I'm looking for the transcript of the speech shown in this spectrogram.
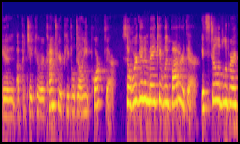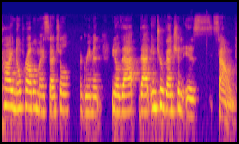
in a particular country people don't eat pork there. So we're going to make it with butter there. It's still a blueberry pie, no problem. My essential agreement, you know, that that intervention is sound.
